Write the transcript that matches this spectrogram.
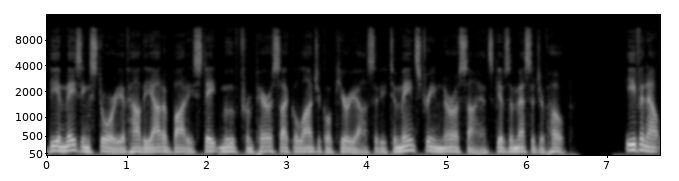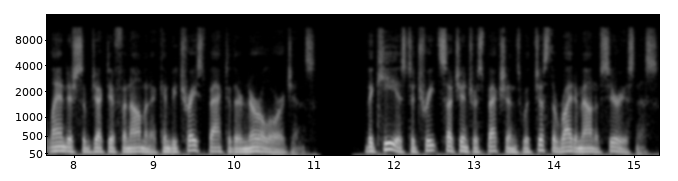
the amazing story of how the out of body state moved from parapsychological curiosity to mainstream neuroscience gives a message of hope. Even outlandish subjective phenomena can be traced back to their neural origins. The key is to treat such introspections with just the right amount of seriousness.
